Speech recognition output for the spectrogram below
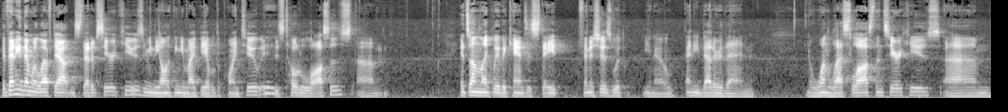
if any of them were left out instead of Syracuse, I mean the only thing you might be able to point to is total losses. Um, it's unlikely that Kansas State finishes with you know any better than you know one less loss than Syracuse. Um,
